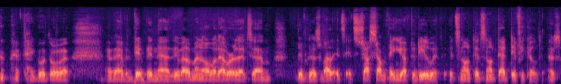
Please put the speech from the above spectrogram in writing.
if they go through a if they have a dip in their development or whatever that's um, difficult as well. It's it's just something you have to deal with. It's not it's not that difficult. As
